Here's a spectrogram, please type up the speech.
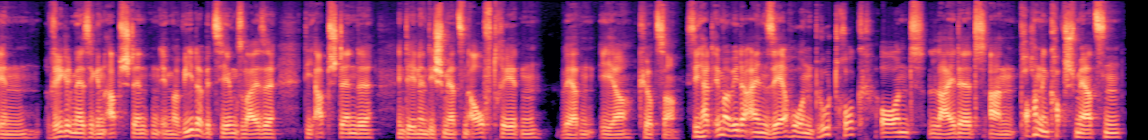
in regelmäßigen Abständen immer wieder, beziehungsweise die Abstände, in denen die Schmerzen auftreten, werden eher kürzer. Sie hat immer wieder einen sehr hohen Blutdruck und leidet an pochenden Kopfschmerzen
